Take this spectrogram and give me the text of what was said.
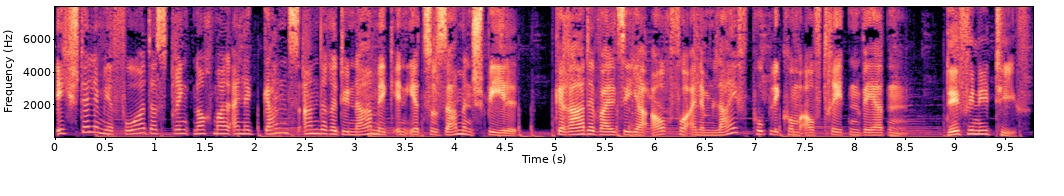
Ich stelle mir vor, das bringt nochmal eine ganz andere Dynamik in ihr Zusammenspiel. Gerade weil sie ja auch vor einem Live-Publikum auftreten werden. Definitiv.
